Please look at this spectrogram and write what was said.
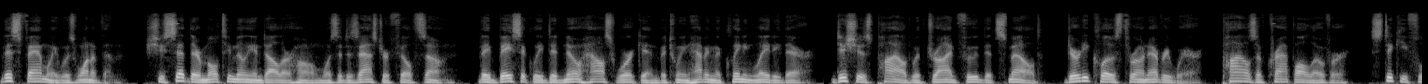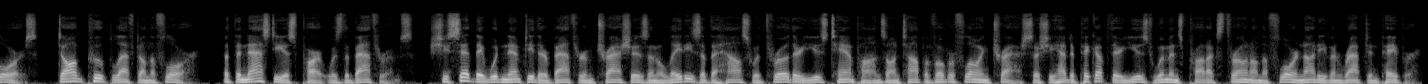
This family was one of them. She said their multi-million dollar home was a disaster filth zone. They basically did no housework in between having the cleaning lady there. Dishes piled with dried food that smelled, dirty clothes thrown everywhere, piles of crap all over, sticky floors, dog poop left on the floor. But the nastiest part was the bathrooms. She said they wouldn't empty their bathroom trashes and the ladies of the house would throw their used tampons on top of overflowing trash so she had to pick up their used women's products thrown on the floor not even wrapped in paper.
